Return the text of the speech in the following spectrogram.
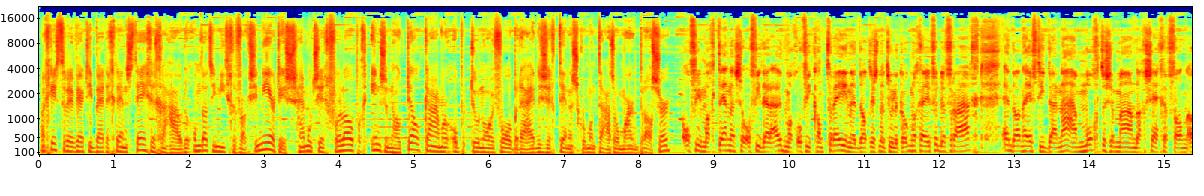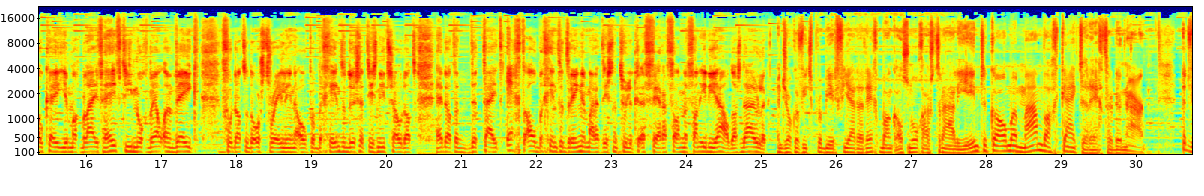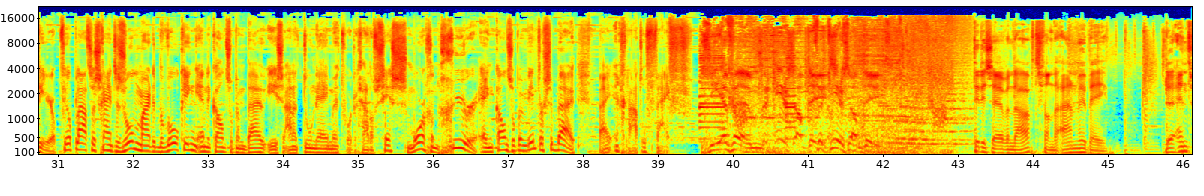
Maar gisteren werd hij bij de grens tegengehouden omdat hij niet gevaccineerd is. Hij moet zich voorlopig in zijn hotelkamer op het toernooi voorbereiden, zegt tenniscommentator Mark Brasser. Of hij mag tennissen, of hij daaruit mag, of hij kan trainen, dat is natuurlijk ook nog even de vraag. En dan heeft hij daarna, mochten ze maandag zeggen van oké, je mag blijven, heeft hij nog wel een week voordat de Australian Open begint. Dus het is niet zo dat, dat het de tijd echt al begint te dringen, maar het is natuurlijk verre van, van ideaal, dat is duidelijk. En Djokovic probeert via de rechtbank alsnog Australië in te komen. Maandag kijkt de rechter ernaar. Het weer. Op veel plaatsen schijnt de zon, maar de bewolking en de kans op een bui is aan het toenemen. Het wordt een graad of 6. Morgen guur en kans op een winterse bui bij een graad of 5. ZFM, verkeersupdate. verkeersupdate. Dit is Erwin de Hart van de ANWB. De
